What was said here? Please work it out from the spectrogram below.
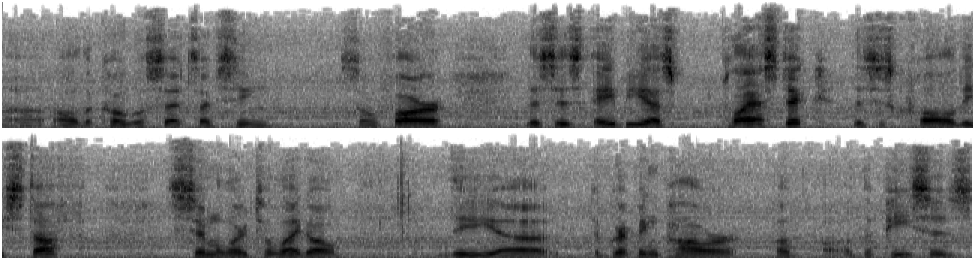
uh, all the Cogo sets I've seen so far. This is ABS plastic. This is quality stuff similar to Lego the uh, the gripping power of, of the pieces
